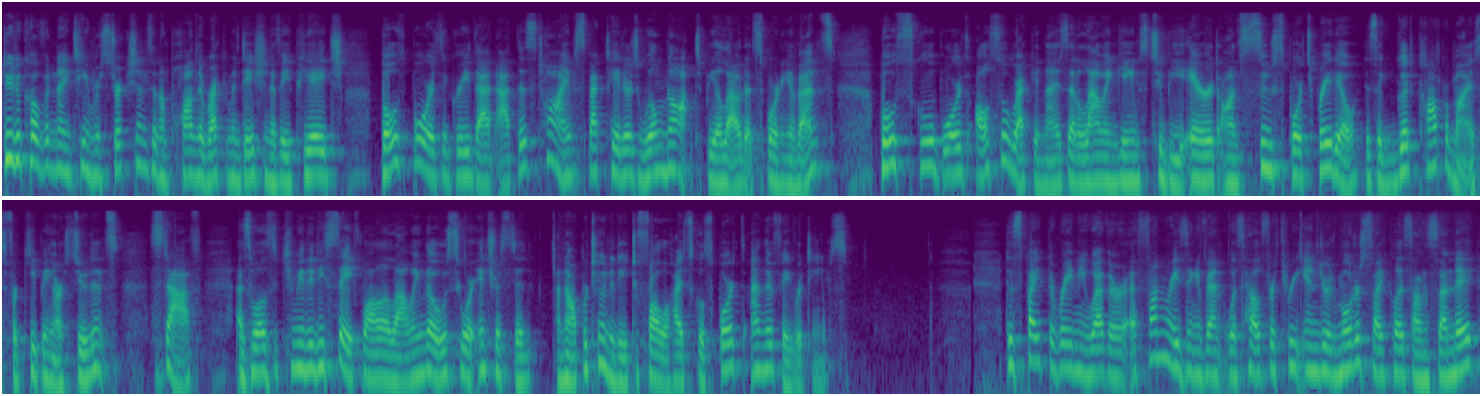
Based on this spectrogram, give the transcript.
Due to COVID 19 restrictions and upon the recommendation of APH, both boards agree that at this time, spectators will not be allowed at sporting events. Both school boards also recognize that allowing games to be aired on Soo Sports Radio is a good compromise for keeping our students, staff, as well as the community safe while allowing those who are interested an opportunity to follow high school sports and their favorite teams. Despite the rainy weather, a fundraising event was held for three injured motorcyclists on Sunday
